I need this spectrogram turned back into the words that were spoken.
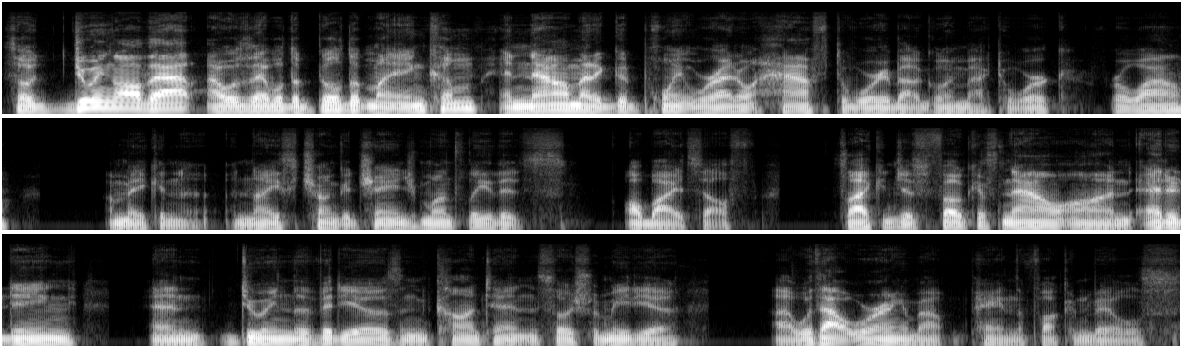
So doing all that, I was able to build up my income, and now I'm at a good point where I don't have to worry about going back to work for a while. I'm making a, a nice chunk of change monthly that's all by itself. So I can just focus now on editing and doing the videos and content and social media uh, without worrying about paying the fucking bills.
